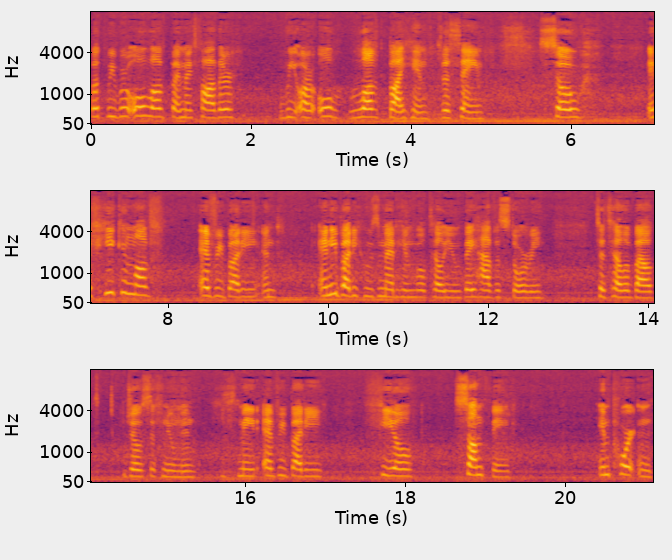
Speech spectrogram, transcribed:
but we were all loved by my father. We are all loved by him the same. So, if he can love everybody, and anybody who's met him will tell you they have a story to tell about Joseph Neuman. He's made everybody feel something important,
